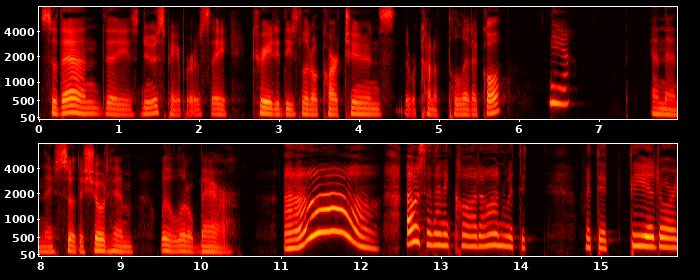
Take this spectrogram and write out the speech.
So then these newspapers, they created these little cartoons that were kind of political. Yeah. And then they, so they showed him with a little bear. Oh. So then it caught on with the with the Theodore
